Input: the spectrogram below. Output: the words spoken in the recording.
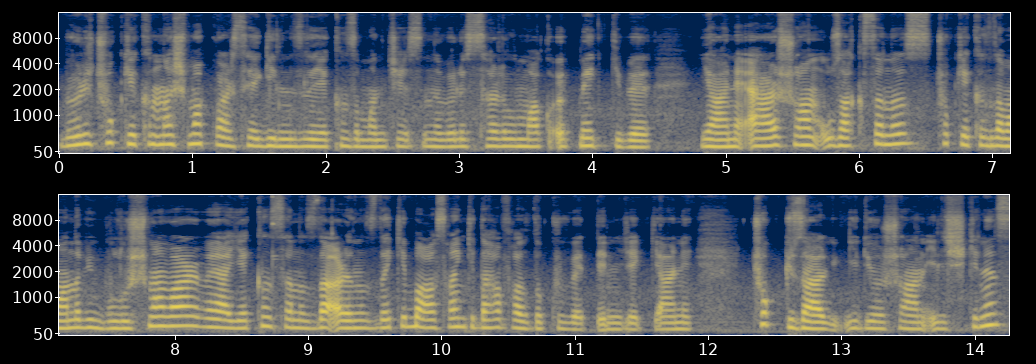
böyle çok yakınlaşmak var sevgilinizle yakın zaman içerisinde. Böyle sarılmak, öpmek gibi. Yani eğer şu an uzaksanız çok yakın zamanda bir buluşma var veya yakınsanız da aranızdaki bağ sanki daha fazla kuvvetlenecek. Yani çok güzel gidiyor şu an ilişkiniz.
